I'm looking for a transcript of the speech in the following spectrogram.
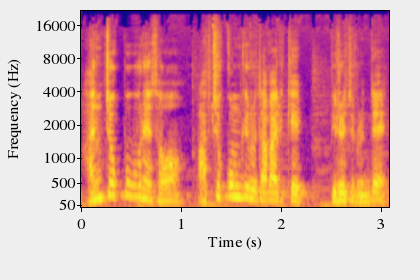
안쪽 부분에서 압축 공기로다가 이렇게 밀어주는데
